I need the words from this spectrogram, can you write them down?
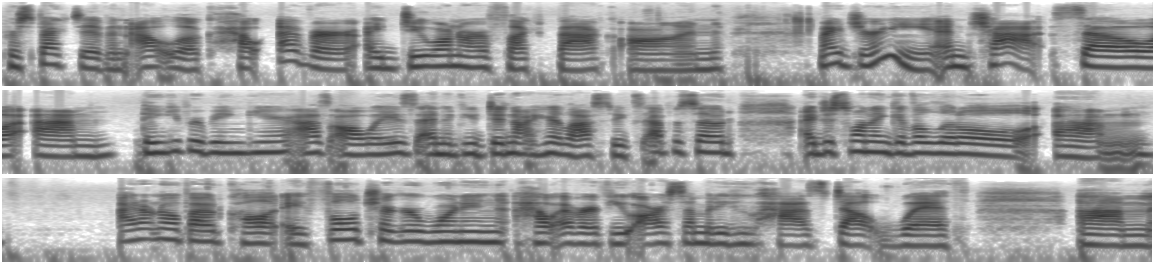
perspective and outlook. However, I do want to reflect back on my journey and chat. So, um, thank you for being here as always. And if you did not hear last week's episode, I just want to give a little, um, I don't know if I would call it a full trigger warning. However, if you are somebody who has dealt with um,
